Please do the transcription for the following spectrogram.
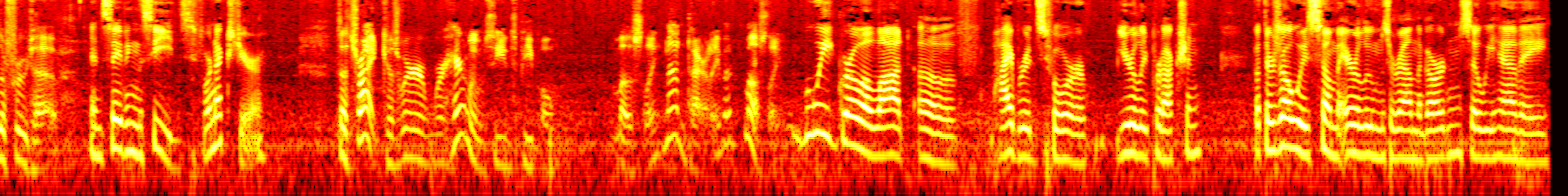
the fruit of. And saving the seeds for next year. That's right, because we're, we're heirloom seeds people, mostly. Not entirely, but mostly. We grow a lot of hybrids for yearly production, but there's always some heirlooms around the garden, so we have a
